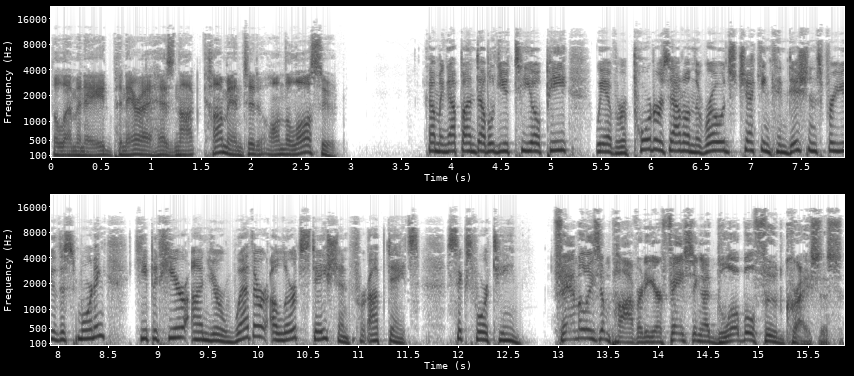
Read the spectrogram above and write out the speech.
the lemonade. Panera has not commented on the lawsuit. Coming up on WTOP, we have reporters out on the roads checking conditions for you this morning. Keep it here on your weather alert station for updates. 614. Families in poverty are facing a global food crisis.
